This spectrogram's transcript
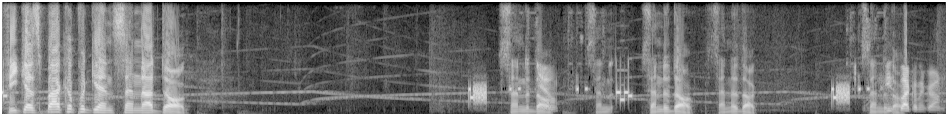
If he gets back up again, send that dog. Send the dog. Send send the dog. Send the dog. Send the He's dog. back on the ground.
